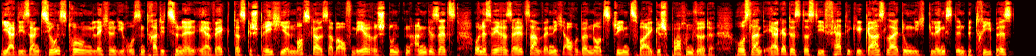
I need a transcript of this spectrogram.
Ja, die Sanktionsdrohungen lächeln die Russen traditionell eher weg. Das Gespräch hier in Moskau ist aber auf mehrere Stunden angesetzt und es wäre seltsam, wenn nicht auch über Nord Stream 2 gesprochen würde. Russland ärgert es, dass die fertige Gasleitung nicht längst in Betrieb ist.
